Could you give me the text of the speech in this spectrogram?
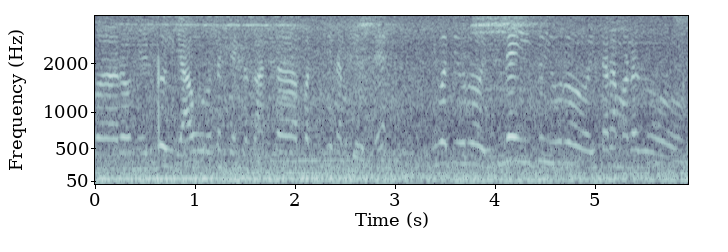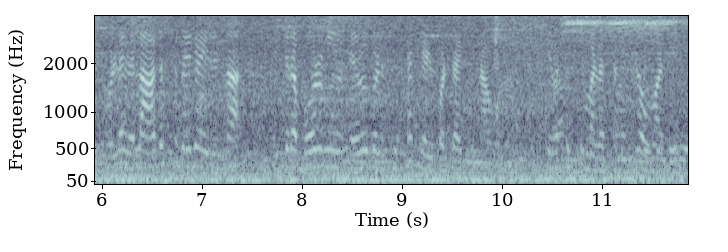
ಬರೋರು ಹಿಡಿದು ಯಾವ ಊರು ಅಂತ ಕೇಳಬೇಕು ಅಂತ ಪರಿಸ್ಥಿತಿ ನಮಗಿರುತ್ತೆ ಇವತ್ತು ಇವರು ಇಲ್ಲೇ ಇದ್ದು ಇವರು ಈ ಥರ ಮಾಡೋದು ಒಳ್ಳೆಯದಲ್ಲ ಆದಷ್ಟು ಬೇಗ ಇದನ್ನು ಈ ಥರ ಬೋರ್ಡ್ಗಳನ್ನ ತೆರವುಗೊಳಿಸಿ ಅಂತ ಕೇಳ್ಕೊಳ್ತಾ ಇದ್ದೀವಿ ನಾವು. ಶಿವಶಕ್ತಿ ಮಠ ಸಮಿತಿ ಉಮಾದೇವಿ.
